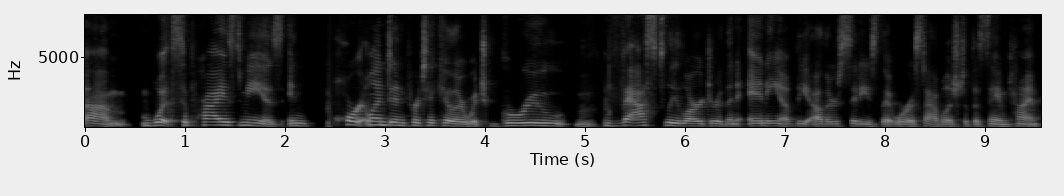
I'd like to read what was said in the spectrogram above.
um, what surprised me is in Portland in particular, which grew vastly larger than any of the other cities that were established at the same time.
